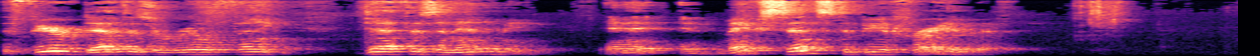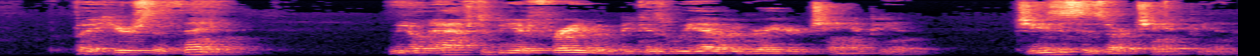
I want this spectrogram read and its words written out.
The fear of death is a real thing. Death is an enemy. And it, it makes sense to be afraid of it. But here's the thing we don't have to be afraid of it because we have a greater champion. Jesus is our champion.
